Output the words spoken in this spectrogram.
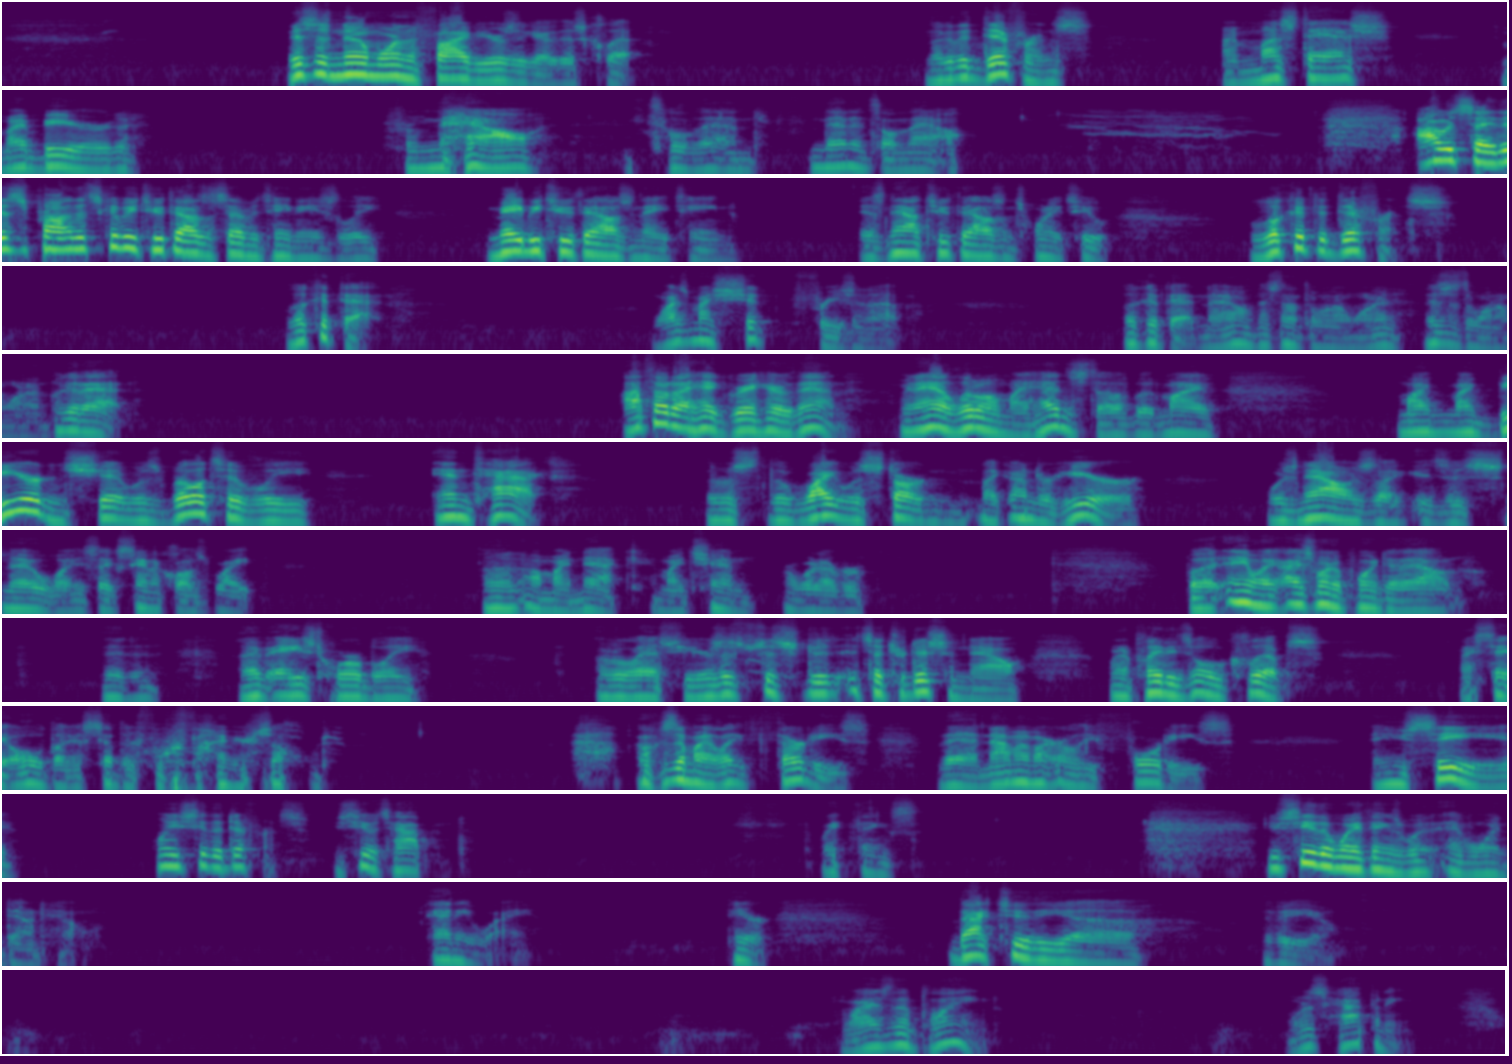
This is no more than five years ago, this clip. Look at the difference. My mustache, my beard from now until then, from then until now. I would say this is probably this could be 2017 easily maybe 2018. It's now 2022. Look at the difference. Look at that. Why is my shit freezing up? Look at that. No, that's not the one I wanted. This is the one I wanted. Look at that. I thought I had gray hair then. I mean, I had a little on my head and stuff, but my my my beard and shit was relatively intact. There was the white was starting like under here, was now is like it's a snow white. It's like Santa Claus white on, my neck and my chin or whatever. But anyway, I just want to point that out that I've aged horribly over the last years. It's just it's a tradition now. When I play these old clips, I say old, like I said, they're four or five years old. I was in my late thirties then. Now I'm in my early forties, and you see, well, you see the difference. You see what's happened. The way things, you see the way things went, went downhill anyway. Here, back to the uh, the video. Why isn't that playing? What is happening?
